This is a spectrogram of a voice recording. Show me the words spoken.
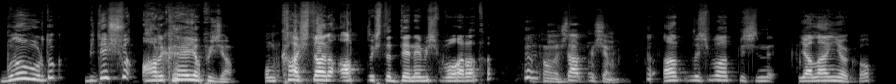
buna vurduk. Bir de şu arkaya yapacağım. Oğlum kaç tane atmış da denemiş bu arada. Sonuçta atmışım. 60 bu 60 şimdi yalan yok hop.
